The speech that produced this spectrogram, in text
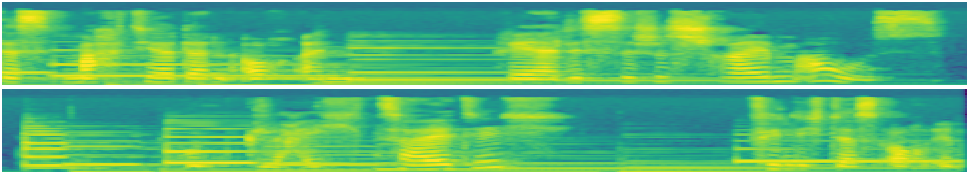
Das macht ja dann auch ein realistisches Schreiben aus. Und gleichzeitig finde ich das auch im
